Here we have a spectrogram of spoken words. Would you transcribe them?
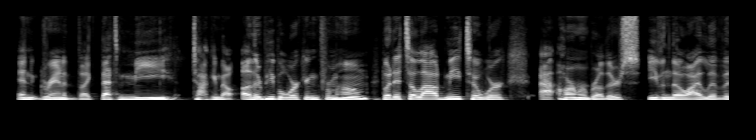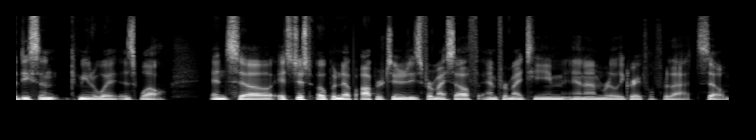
And granted, like that's me talking about other people working from home, but it's allowed me to work at Harmon Brothers, even though I live a decent commute away as well. And so it's just opened up opportunities for myself and for my team. And I'm really grateful for that. So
